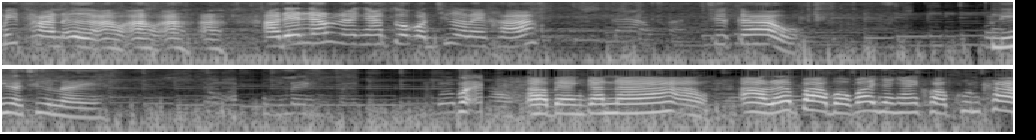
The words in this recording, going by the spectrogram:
ไม่ทันเออเอาเอาเอาเอาเอาวเดี๋ยวรายงานตัวก่อนชื่ออะไรคะชื่อเก้า คนนี้ล่ะชื่ออะไรถุงแบ่งไปอ่าแบ่งกันนะอ้าวอ้าวแล้วป้าบอกว่ายังไงขอบคุณค่ะ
